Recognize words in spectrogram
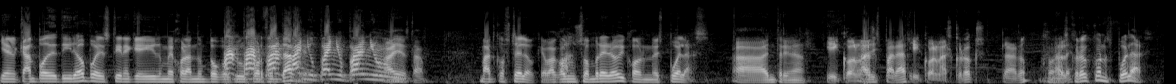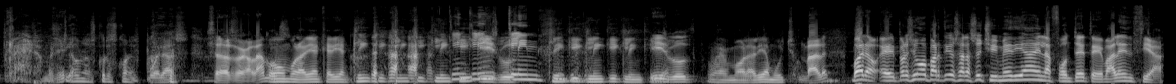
Y en el campo de tiro, pues tiene que ir mejorando un poco Pan, su pan, porcentaje. paño, paño, paño. Ahí está. Matt Costello, que va Ah. con un sombrero y con espuelas a entrenar. Y con a las, disparar. Y con las crocs. Claro, con Vale. las crocs con espuelas. Claro, hombre. Hostia, unos crocs con espuelas. Se las regalamos. ¿Cómo molarían? Que harían clinky, clinky, clinky. Clink, clink, Eastwood. clink. Clinky, clinky, clinky. Eastwood. Me molaría mucho. Vale. Bueno, el próximo partido es a las ocho y media en la Fontete, Valencia.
